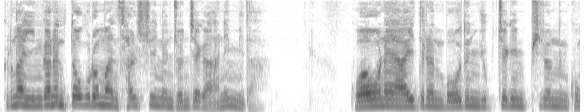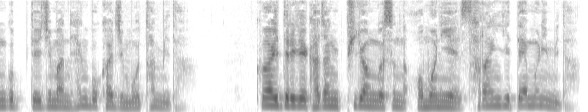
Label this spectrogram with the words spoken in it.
그러나 인간은 떡으로만 살 수 있는 존재가 아닙니다. 고아원의 아이들은 모든 육적인 필요는 공급되지만 행복하지 못합니다. 그 아이들에게 가장 필요한 것은 어머니의 사랑이기 때문입니다.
